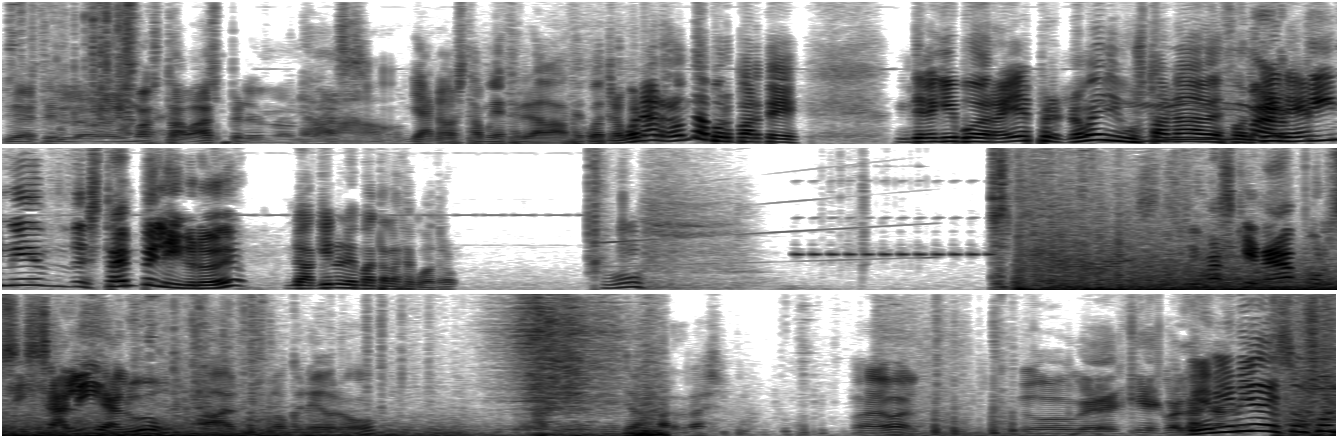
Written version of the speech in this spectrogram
Iba a decirlo, más tabas, pero no, no más. ya no, está muy acelerado. Hace cuatro. Buena ronda por parte del equipo de Reyes, pero no me ha disgustado nada de Fortín, ¿eh? Martínez está en peligro, ¿eh? No, aquí no le mata la C4. Uf. Sí, más que nada por si salía luego. Ah, no creo, ¿no? Te vas para atrás. Vale, vale. Digo, que- que con la Mira, mira, mira, de Sausol.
